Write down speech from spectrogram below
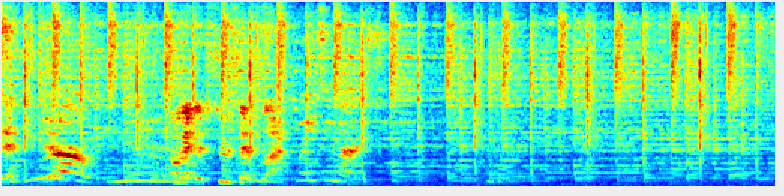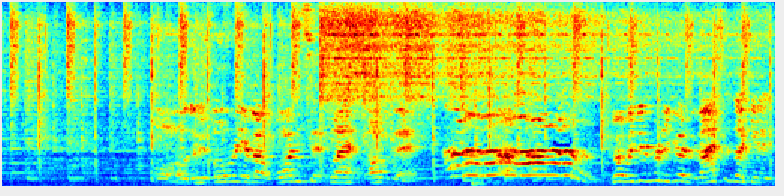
this. No. Okay, there's two sips left. Way too much. Oh, there's only about one sip left of this. Oh! No, we did pretty good. It lasted like an entire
